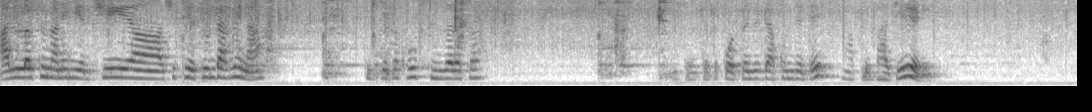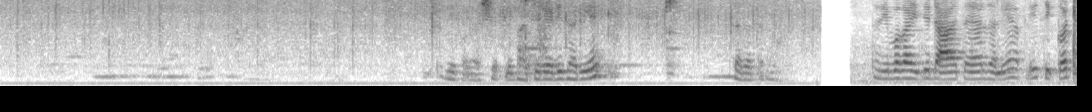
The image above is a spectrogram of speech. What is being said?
आलू लसूण आणि मिरची अशी ठेसून टाकली ना की त्याचं खूप सुंदर असं त्याचं कोथिंबीर टाकून देते आपली भाजी रेडी हे बघा अशी आपली भाजी रेडी झाली आहे. चला तर मग. तरी बघा इथे डाळ तयार झाली आहे आपली तिखट.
